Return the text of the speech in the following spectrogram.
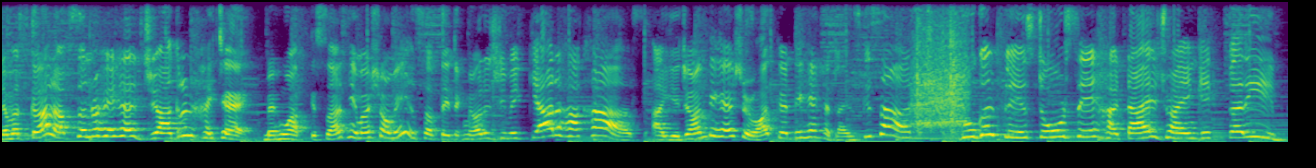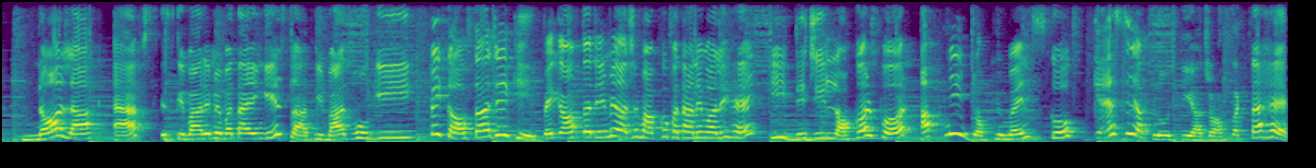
नमस्कार, आप सुन रहे हैं जागरण हाईटेक। मैं हूँ आपके साथ हेमा शॉमी इस हफ़्ते टेक्नोलॉजी में क्या रहा खास? आइए जानते हैं, शुरुआत करते हैं हेडलाइंस के साथ। गूगल प्ले स्टोर से हटाए जाएँगे करीब 9 लाख एप्स इसके बारे में बताएँगे, साथ ही बात होगी पिक ऑफ़ द डे की। पिक ऑफ़ द डे में आज हम आपको बताने वाले हैं कि डिजी लॉकर पर अपनी डॉक्यूमेंट्स को कैसे अपलोड किया जा सकता है।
